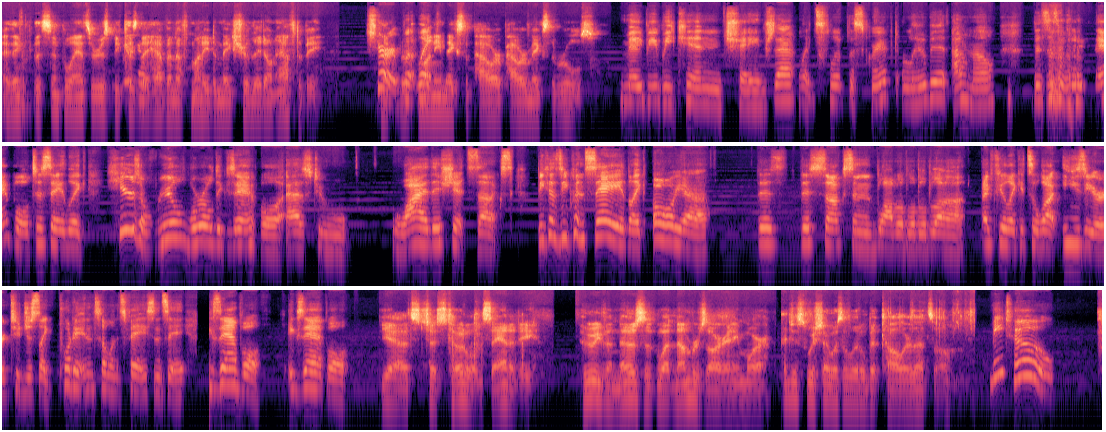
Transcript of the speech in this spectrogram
I think the simple answer is because they have enough money to make sure they don't have to be. sure, Like, but like money makes the power, power makes the rules. maybe we can change that. Let's flip the script a little bit. I don't know. This is a good example to say, like, here's a real world example as to why this shit sucks. Because you can say, like, oh yeah, this this sucks and blah blah blah blah blah. I feel like it's a lot easier to just like put it in someone's face and say, example, example. Yeah, it's just total insanity. Who even knows what numbers are anymore? I just wish I was a little bit taller, that's all. Me too.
